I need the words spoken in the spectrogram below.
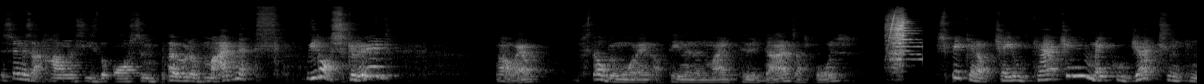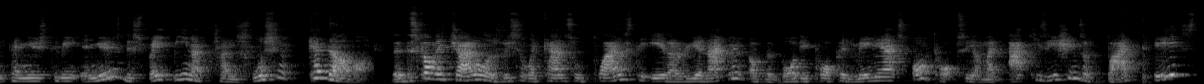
As soon as it harnesses the awesome power of magnets, we're all screwed. Oh well, still be more entertaining than my two dads, I suppose. Speaking of child catching, Michael Jackson continues to make the news despite being a translucent cadaver. The Discovery Channel has recently cancelled plans to air a reenactment of the body popping maniac's autopsy amid accusations of bad taste.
